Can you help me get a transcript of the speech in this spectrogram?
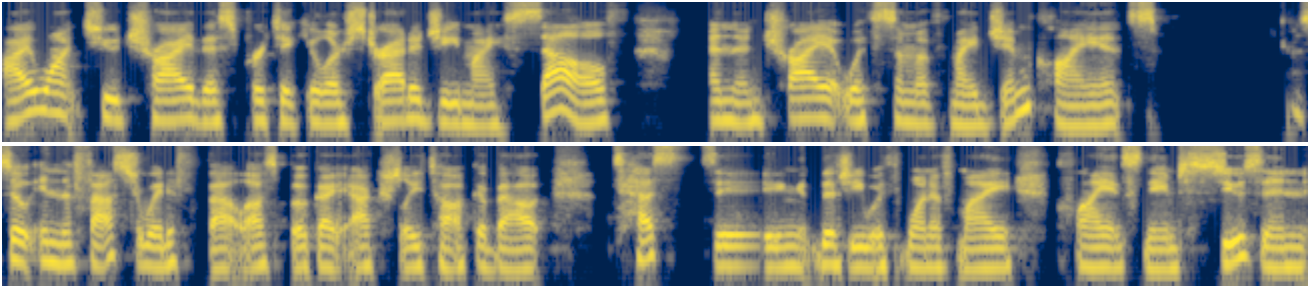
I want to try this particular strategy myself and then try it with some of my gym clients so, in the Faster Way to Fat Loss book, I actually talk about testing the G with one of my clients named Susan,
